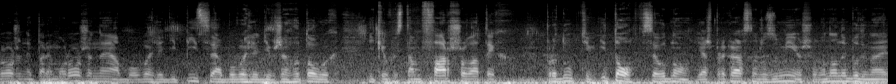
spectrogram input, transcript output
морожене, переморожене, або у вигляді піци, або у вигляді вже готових якихось там фаршуватих продуктів. І то все одно, я ж прекрасно розумію, що воно не буде най-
